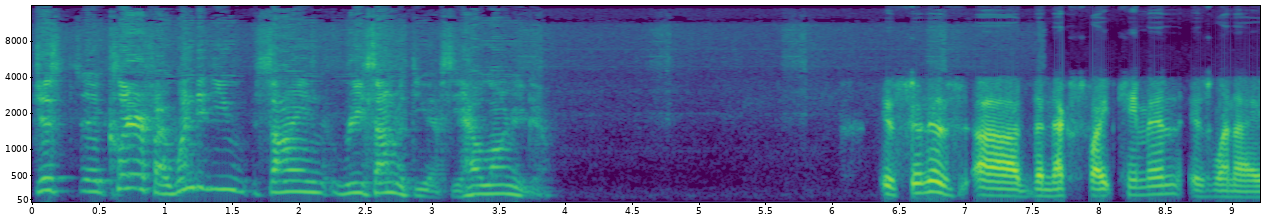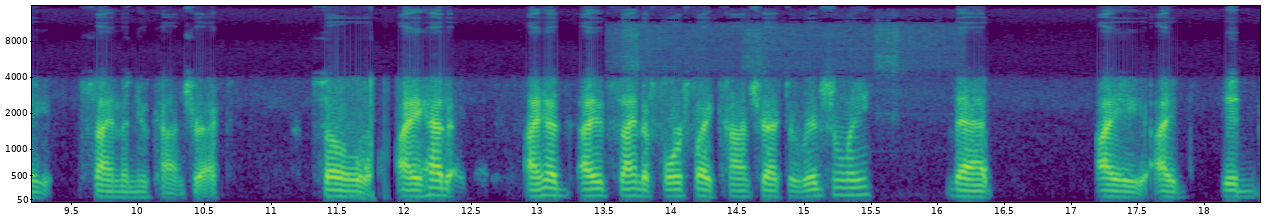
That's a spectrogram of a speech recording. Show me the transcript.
Just to clarify, when did you sign, re-sign with the UFC? How long ago? As soon as uh, the next fight came in, is when I signed the new contract. So I had, I had, I had signed a four-fight contract originally, that I I did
